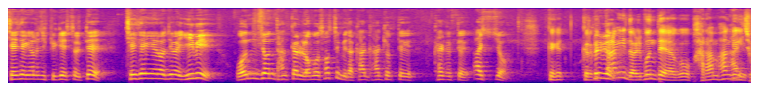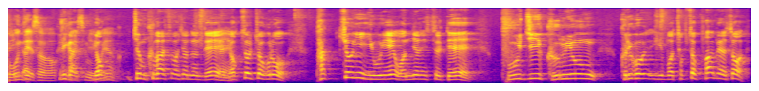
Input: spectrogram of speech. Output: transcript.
재생에너지 비교했을 때 재생에너지가 이미 원전 단가를 넘어섰습니다. 가, 가격대 가격대 아시죠? 그게 그렇게 그러면- 땅이 넓은 데하고 바람 환경이 아니, 좋은 그러니까- 데서 그러니까 말씀이고요. 역, 지금 그 말씀하셨는데 네. 역설적으로 박정희 이후에 원전했을 때 부지 금융 그리고 이뭐 접속 포함해서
